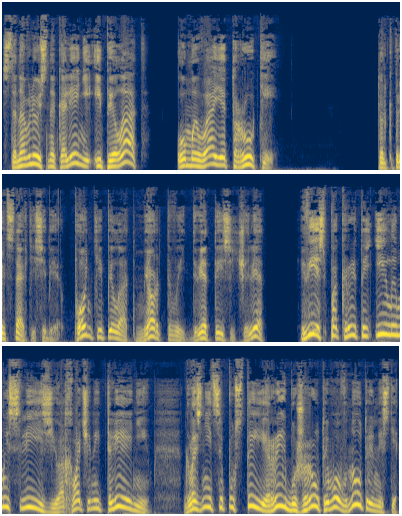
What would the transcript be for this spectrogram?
становлюсь на колени, и Пилат умывает руки. Только представьте себе, Понтий Пилат, мертвый две тысячи лет, весь покрытый илом и слизью, охваченный тлением, глазницы пустые, рыбу жрут его внутренности,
